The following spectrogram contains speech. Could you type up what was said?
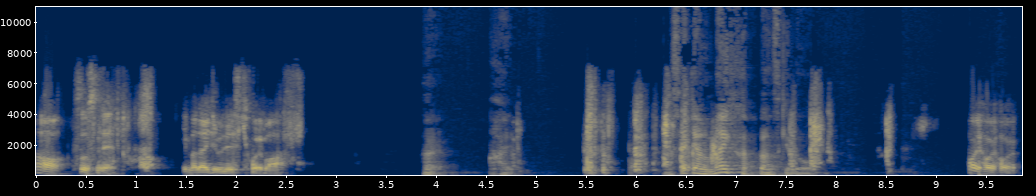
あそうですね。今大丈夫です。聞こえます。はい。はい。最近あのマイク買ったんですけど、はいはいはい。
